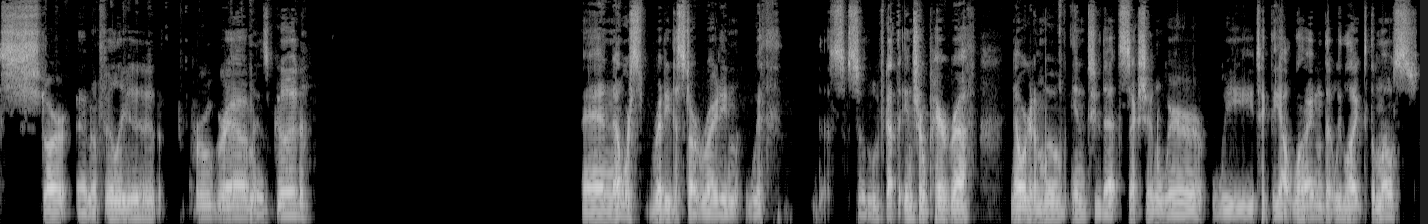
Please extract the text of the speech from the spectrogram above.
start an affiliate program is good. And now we're ready to start writing with this. So we've got the intro paragraph. Now we're going to move into that section where we take the outline that we liked the most.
